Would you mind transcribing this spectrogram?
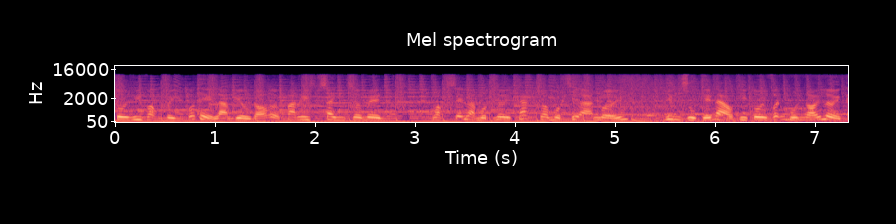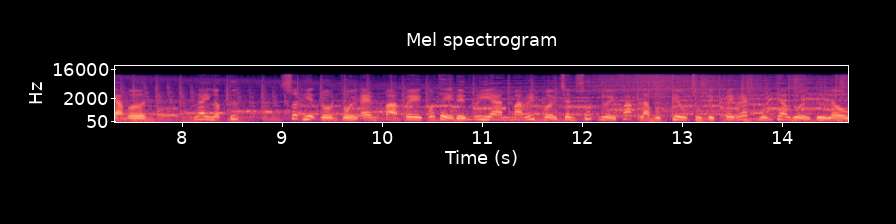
Tôi hy vọng mình có thể làm điều đó ở Paris Saint-Germain, hoặc sẽ là một nơi khác cho một dự án mới. Nhưng dù thế nào thì tôi vẫn muốn nói lời cảm ơn. Ngay lập tức, xuất hiện đồn thổi Mbappe có thể đến Real Madrid bởi chân sút người Pháp là mục tiêu chủ tịch Perez muốn theo đuổi từ lâu.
